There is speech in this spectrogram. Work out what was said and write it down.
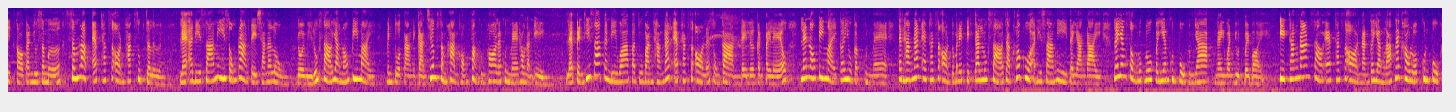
ติดต่อกันอยู่เสมอสำหรับแอปทักษะอ่อนพักสุขเจริญ และอดีตสามีสงกรานต์เตชะนรงค์โดยมีลูกสาวอย่างน้องปีใหม่ เป็นตัวกลางในการเชื่อมสัมพันธ์ของฝั่งคุณพ่อและคุณแม่เท่านั้นเอง และเป็นที่ทราบกันดีว่าปัจจุบันทางด้านแอปทักษะอ่อนและสงการได้เลิกกันไปแล้ว และน้องปีใหม่ก็อยู่กับคุณแม่ แต่ทางด้านแอปทักษะอ่อนก็ไม่ได้ปิดกั้นลูกสาวจากครอบครัวอดีตสามีแต่อย่างใด และยังส่งลูกๆ ไปเยี่ยมคุณปู่คุณย่าในวันหยุดบ่อยๆ อีกทั้งด้านสาวแอปทักษะอ่อนนั้นก็ยังรักและเคารพคุณปู่ไพ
